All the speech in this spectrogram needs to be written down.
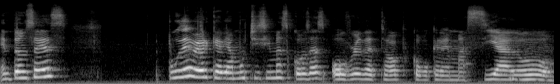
Entonces, pude ver que había muchísimas cosas over the top, como que demasiado...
